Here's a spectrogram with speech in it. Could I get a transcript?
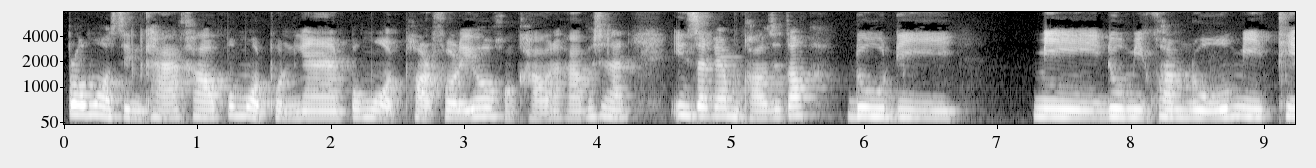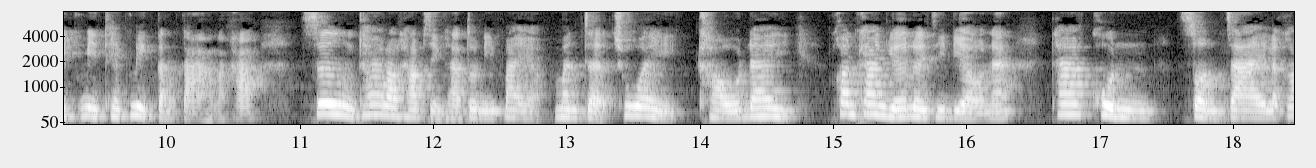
โปรโมทสินค้าเขาโปรโมทผลงาน โปรโมทพอร์ตโฟลิโอของเขานะคะ เพราะฉะนั้น Instagram ของเขาจะต้องดูดี มีดูมีความรู้ มีทิป มีเทคนิคต่างๆนะคะ ซึ่งถ้าเราทำสินค้าตัวนี้ไปอะ มันจะช่วยเขาได้ค่อนข้างเยอะเลยทีเดียวนะ ถ้าคุณสนใจแล้วก็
